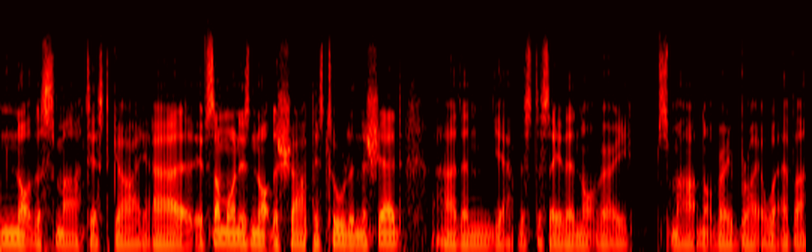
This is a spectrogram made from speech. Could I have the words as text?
not the smartest guy. Uh, if someone is not the sharpest tool in the shed, uh, then yeah, that's to say they're not very smart, not very bright or whatever,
